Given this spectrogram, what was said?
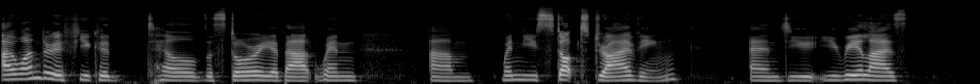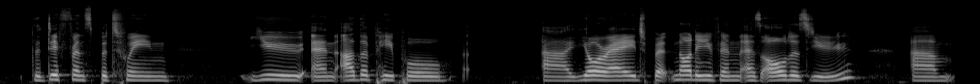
I wonder if you could tell the story about when um, when you stopped driving and you you realized the difference between you and other people uh, your age, but not even as old as you, um,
